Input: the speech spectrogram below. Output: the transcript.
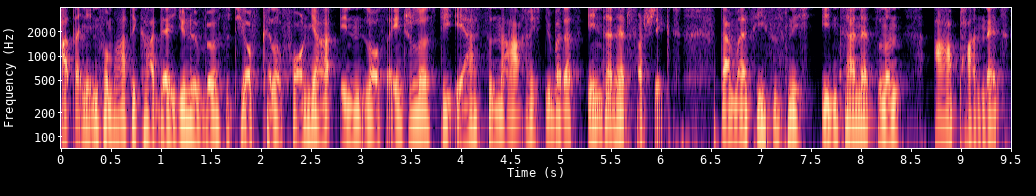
hat ein Informatiker der University of California in Los Angeles die erste Nachricht über das Internet verschickt. Damals hieß es nicht Internet, sondern ARPANET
